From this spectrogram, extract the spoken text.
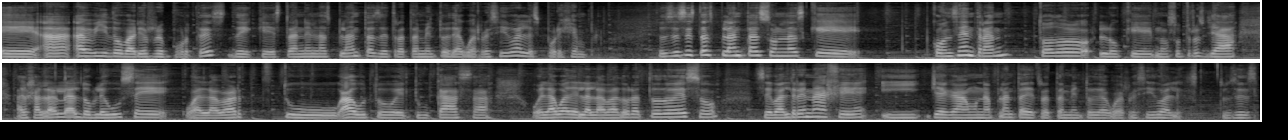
Eh, ha, habido varios reportes de que están en las plantas de tratamiento de aguas residuales, por ejemplo. Entonces estas plantas son las que concentran todo lo que nosotros ya al jalarle al WC o al lavar tu auto en tu casa o el agua de la lavadora, todo eso se va al drenaje y llega a una planta de tratamiento de aguas residuales. Entonces,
